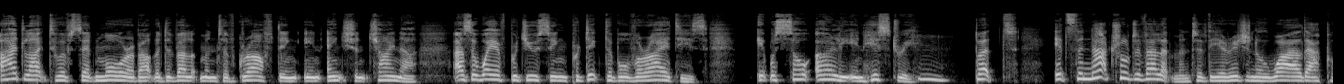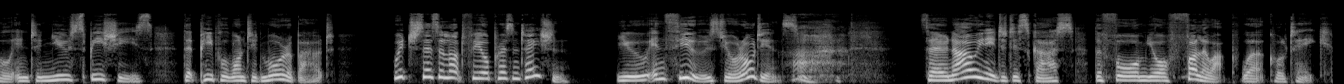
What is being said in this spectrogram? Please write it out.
I'd like to have said more about the development of grafting in ancient China as a way of producing predictable varieties. It was so early in history. Hmm. But it's the natural development of the original wild apple into new species that people wanted more about, which says a lot for your presentation. You enthused your audience. Ah. So now we need to discuss the form your follow-up work will take.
